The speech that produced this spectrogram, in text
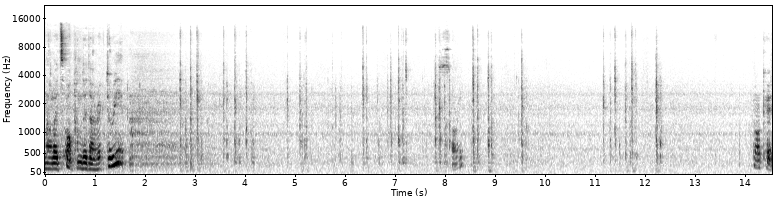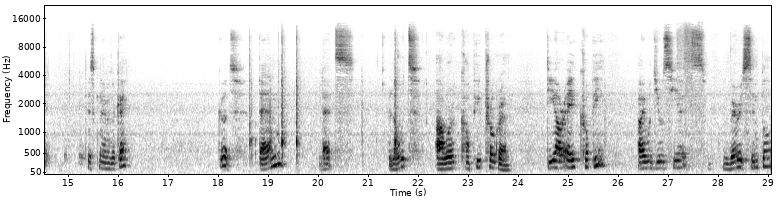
Now let's open the directory. Disk name is okay. Good. Then let's load our copy program. DRA copy I would use here. It's very simple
